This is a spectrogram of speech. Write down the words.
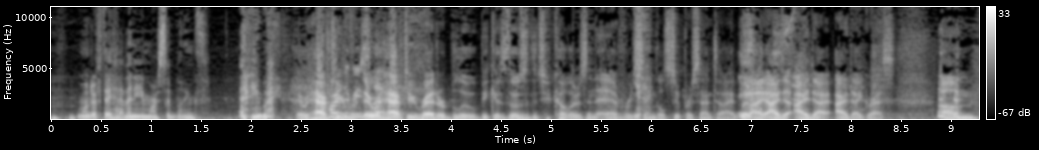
I wonder if they have any more siblings. Anyway, they would have to. The they would I... have to be red or blue because those are the two colors in every yeah. single Super Sentai. But I, I, I, I, digress. Um,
